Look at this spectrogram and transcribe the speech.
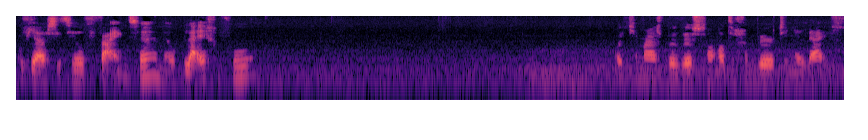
Of juist iets heel fijns, hè? een heel blij gevoel. Word je maar eens bewust van wat er gebeurt in je lijf.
